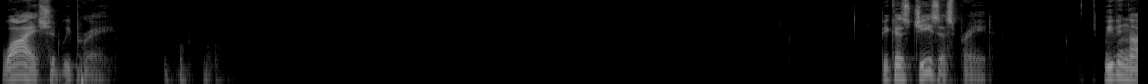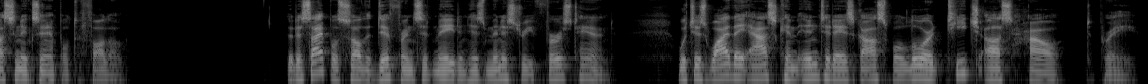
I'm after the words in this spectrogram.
Why should we pray? Because Jesus prayed, leaving us an example to follow. The disciples saw the difference it made in his ministry firsthand, which is why they ask him in today's gospel, Lord, teach us how to pray.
